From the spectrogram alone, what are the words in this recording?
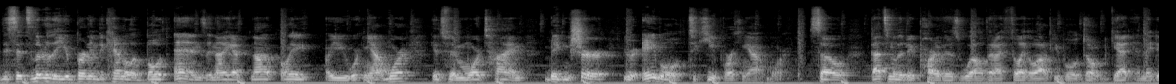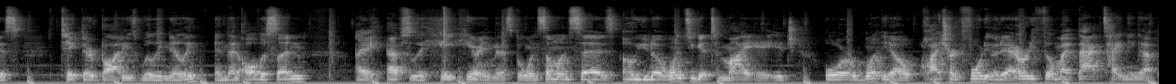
This it's literally you're burning the candle at both ends, and now you have not only are you working out more, you have to spend more time making sure you're able to keep working out more. So that's another big part of it as well that I feel like a lot of people don't get, and they just take their bodies willy nilly, and then all of a sudden I absolutely hate hearing this, but when someone says, oh, you know, once you get to my age, or one, you know, oh, I turned 40 the other day, I already feel my back tightening up.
